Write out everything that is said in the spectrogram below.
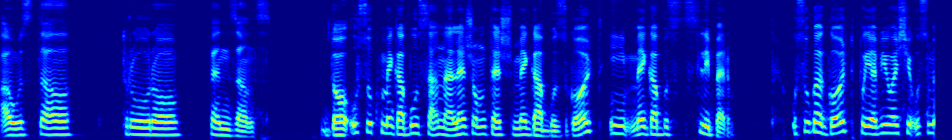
Austell, Truro, Penzance. Do usług Megabusa należą też Megabus Gold i Megabus Sleeper. Usługa Gold pojawiła się 8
